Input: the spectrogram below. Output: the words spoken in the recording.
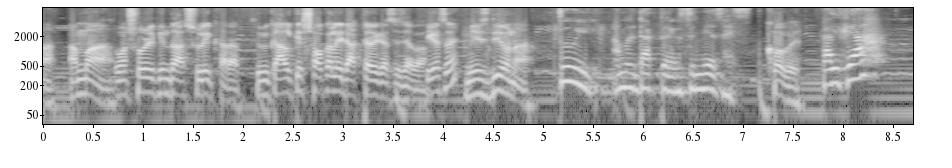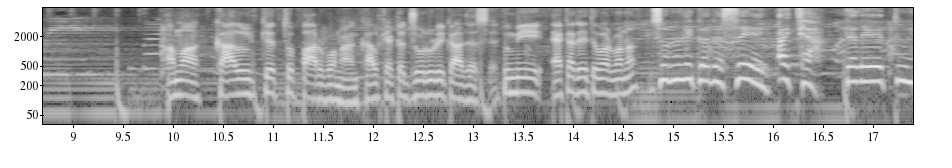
না। আম্মা তোমার শরীর কিন্তু আসলেই খারাপ। তুমি কালকে সকালেই ডাক্তারের কাছে যাবা ঠিক আছে? মিস দিও না। তুই আমার ডাক্তারের কাছে নিয়ে যাস। কবে? কালকে আমা কালকে তো পারব না। কালকে একটা জরুরি কাজ আছে। তুমি একা যাইতে পারবে না? জরুরি কাজ আছে? আচ্ছা তাহলে তুই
